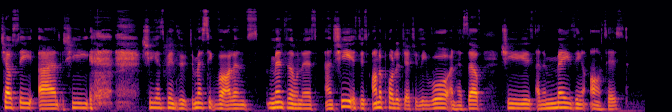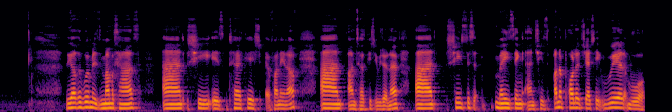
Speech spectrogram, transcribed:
Chelsea, and she she has been through domestic violence, mental illness, and she is just unapologetically raw and herself. She is an amazing artist. The other woman is Mama Kaz and she is Turkish, funny enough. And I'm Turkish, if you don't know. And she's just amazing and she's unapologetic, real and raw.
